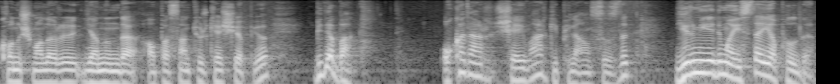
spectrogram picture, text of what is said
konuşmaları yanında Alparslan Türkeş yapıyor. Bir de bak o kadar şey var ki plansızlık. 27 Mayıs'ta yapıldı.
